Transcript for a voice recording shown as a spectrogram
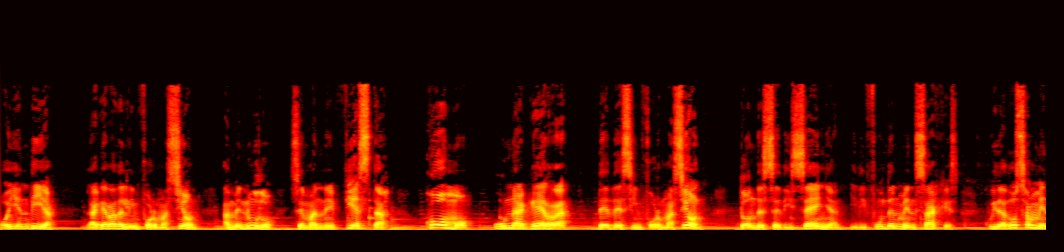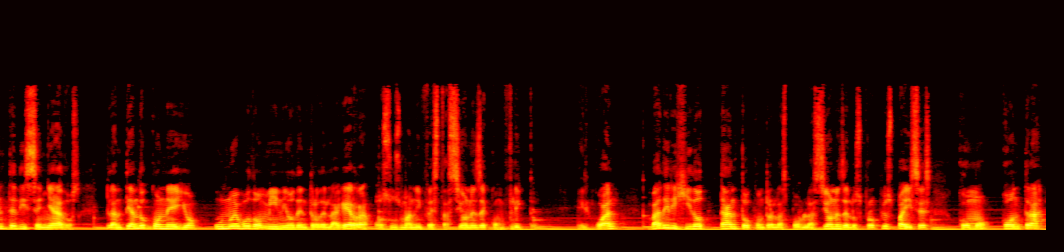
Hoy en día, la guerra de la información a menudo se manifiesta como una guerra de desinformación, donde se diseñan y difunden mensajes cuidadosamente diseñados planteando con ello un nuevo dominio dentro de la guerra o sus manifestaciones de conflicto, el cual va dirigido tanto contra las poblaciones de los propios países como contra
